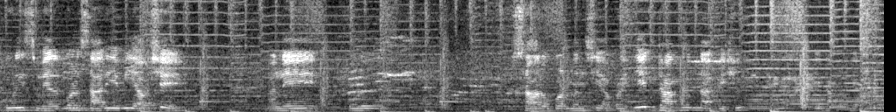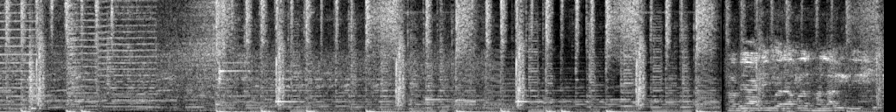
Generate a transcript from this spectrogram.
થોડી સ્મેલ પણ સારી એવી આવશે અને થોડું સારું પણ બનશે. આપણે એક ઢાંકણું જ નાખીશું. બરાબર હલાવી દઈશું.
